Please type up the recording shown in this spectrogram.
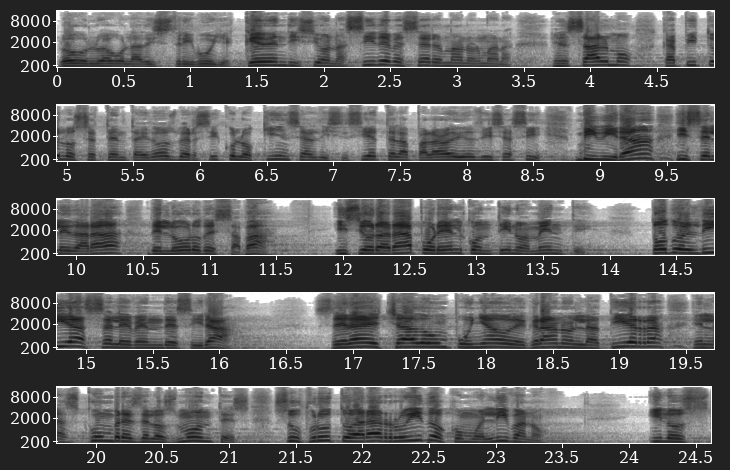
luego, luego la distribuye. Qué bendición, así debe ser, hermano, hermana. En Salmo capítulo 72, versículo 15 al 17, la palabra de Dios dice así, vivirá y se le dará del oro de Sabá, y se orará por él continuamente. Todo el día se le bendecirá. Será echado un puñado de grano en la tierra, en las cumbres de los montes. Su fruto hará ruido como el Líbano. Y los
